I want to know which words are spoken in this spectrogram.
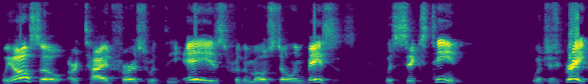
We also are tied first with the A's for the most stolen bases with 16, which is great.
